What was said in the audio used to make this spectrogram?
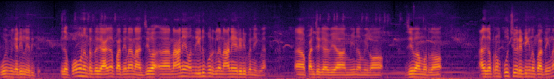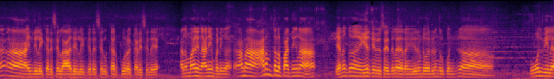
பூமிக்கு அடியில் இருக்குது இதை போகணுன்றதுக்காக பார்த்தீங்கன்னா நான் ஜீவா நானே வந்து இடுப்பொருட்களை நானே ரெடி பண்ணிக்குவேன். அஹ் பஞ்சகாவியா மீன் அமிலம் ஜீவாமிர்தம் அதுக்கப்புறம் பூச்சி வெரைட்டிங்கன்னு பார்த்தீங்கன்னா ஐந்து இலை கரைசல் ஆறு இலை கரைசல் கற்பூர கரைசல் அந்த மாதிரி நானே பண்ணிக்குவேன். ஆனால் ஆரம்பத்தில் பார்த்தீங்கன்னா எனக்கும் இயற்கை விவசாயத்தில் இரண்டு வருடங்கள் கொஞ்சம் தோல்வியில்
